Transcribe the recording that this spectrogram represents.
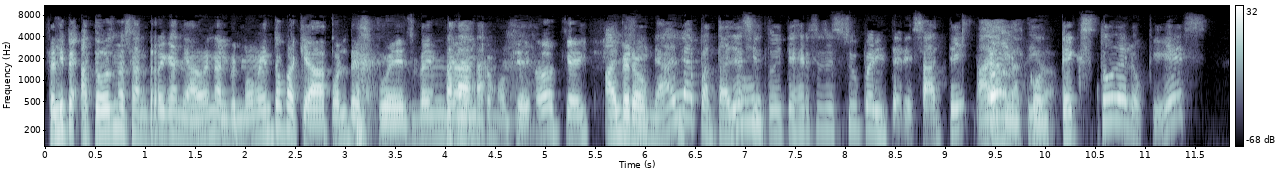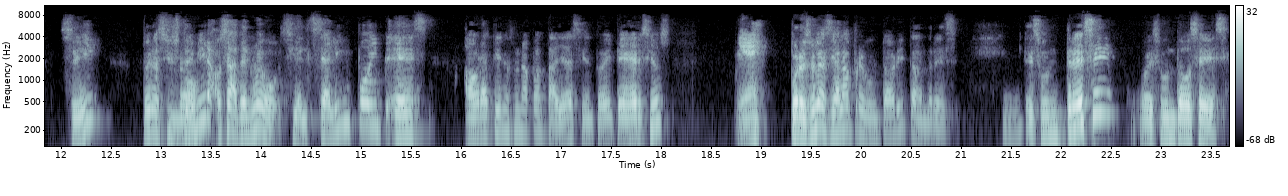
Felipe, a todos nos han regañado en algún momento para que Apple después venga y como que, ok. Al final la pantalla de 120 Hz es súper interesante en el contexto de lo que es, ¿sí? Pero si usted mira, o sea, de nuevo, si el selling point es, ahora tienes una pantalla de 120 Hz, eh, por eso le hacía la pregunta ahorita, Andrés. ¿Es un 13 o es un 12S?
